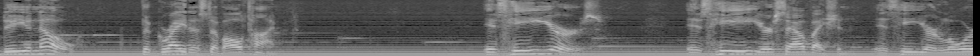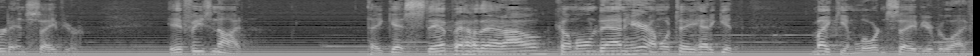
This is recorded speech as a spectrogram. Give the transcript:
Do you know the greatest of all time? Is he yours? Is he your salvation? Is he your Lord and Savior? If he's not, take that step out of that aisle, come on down here, and I'm going to tell you how to get make him Lord and Savior of your life.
